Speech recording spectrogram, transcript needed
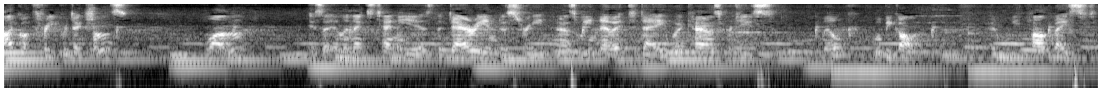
I've got three predictions. One is that in the next 10 years, the dairy industry, as we know it today, where cows produce milk, will be gone. It will be plant based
